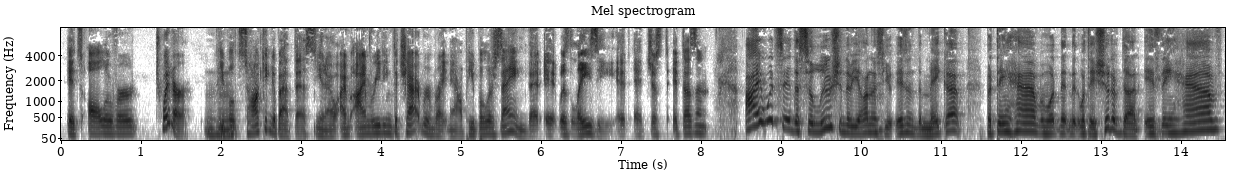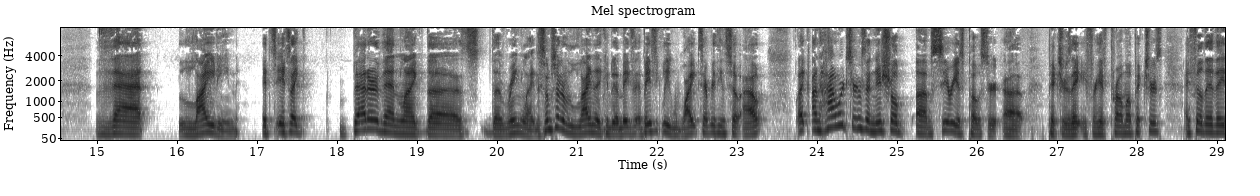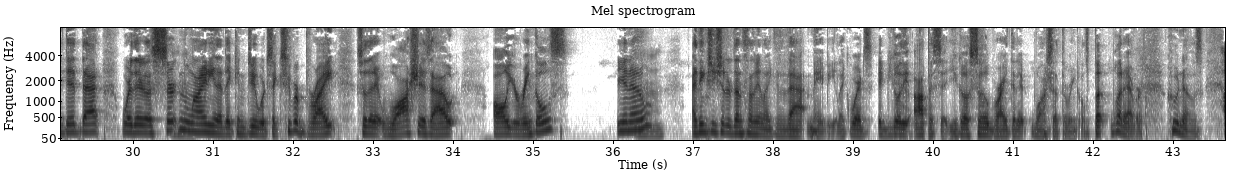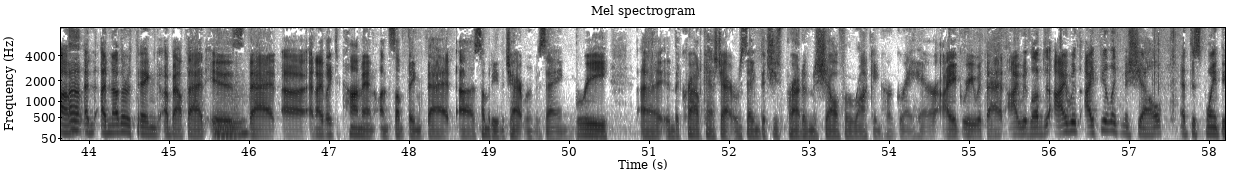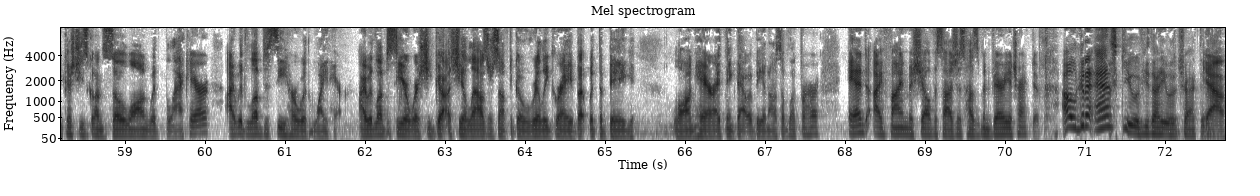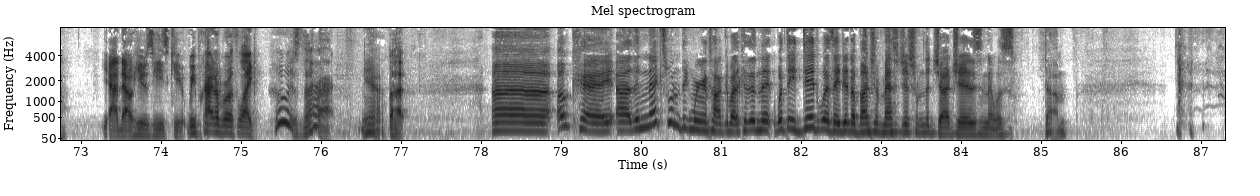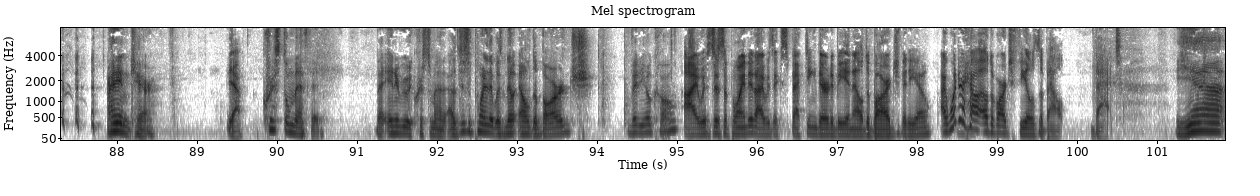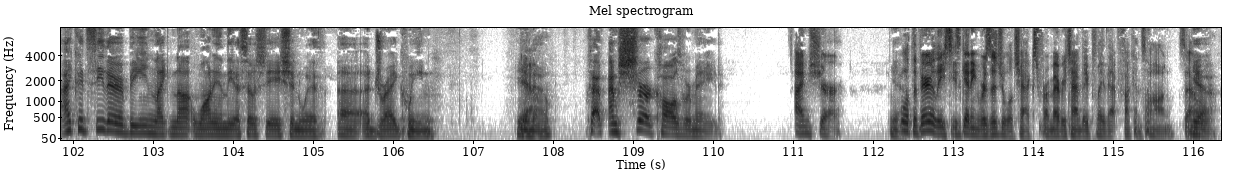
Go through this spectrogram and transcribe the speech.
It's all over Twitter. Mm-hmm. People talking about this. You know, I'm I'm reading the chat room right now. People are saying that it was lazy. It it just it doesn't. I would say the solution, to be honest with you, isn't the makeup, but they have what they, what they should have done is they have that lighting. It's it's like better than like the the ring light. Some sort of lighting that can do it makes it basically whites everything so out. Like on Howard Stern's initial um, Sirius poster uh, pictures, they for his promo pictures, I feel that they did that where there's a certain lighting that they can do where it's like super bright so that it washes out all your wrinkles. You know. I think she should have done something like that, maybe, like where it's you go the opposite. You go so bright that it washes out the wrinkles. But whatever, who knows? Um, an, another thing about that is Mm-hmm. that, uh, and I'd like to comment on something that uh, somebody in the chat room is saying. Bree uh, in the Crowdcast chat room saying that she's proud of Michelle for rocking her gray hair. I agree with that. I would love to. I would. I feel like Michelle at this point because she's gone so long with black hair. I would love to see her with white hair. I would love to see her where she go. She allows herself to go really gray, but with the big. Long hair, I think that would be an awesome look for her. And I find Michelle Visage's husband very attractive. I was gonna ask you if you thought he was attractive. Yeah. Yeah, no, he was he's cute. We kind of both like, who is that? yeah. But Uh, okay. Uh, the next one thing we're gonna talk about because then they, what they did was they did a bunch of messages from the judges, and it was dumb. I didn't care. yeah. Crystal Methyd, that interview with Crystal Methyd. I was disappointed there was no El DeBarge video call. I was disappointed. I was expecting there to be an El DeBarge video. I wonder how El DeBarge feels about that. Yeah, I could see there being like not wanting the association with uh, a drag queen. You Yeah. know, I- I'm sure calls were made. I'm sure. Yeah. Well, at the very least, he's getting residual checks from every time they play that fucking song. So Yeah.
